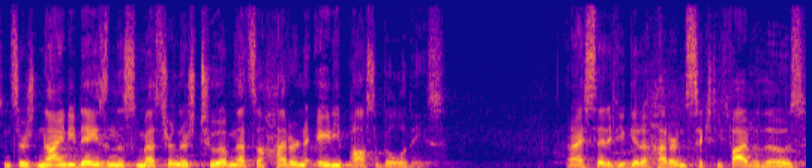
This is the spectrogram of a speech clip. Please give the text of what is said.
Since there's 90 days in the semester and there's two of them, that's 180 possibilities. And I said, if you get 165 of those,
